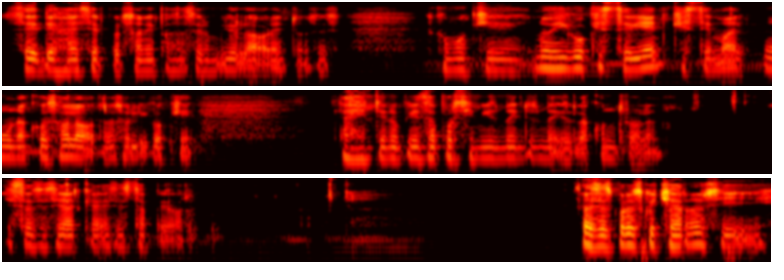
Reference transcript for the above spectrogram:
se deja de ser persona y pasa a ser un violador. Entonces, es como que no digo que esté bien, que esté mal, una cosa o la otra, solo digo que la gente no piensa por sí misma y los medios la controlan. Esta sociedad cada vez está peor. Gracias por escucharnos y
